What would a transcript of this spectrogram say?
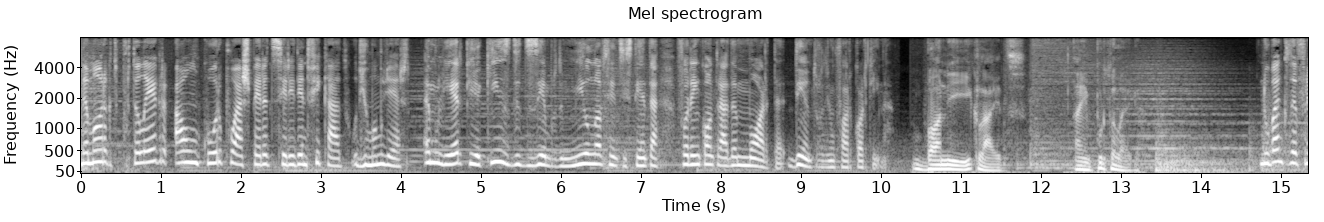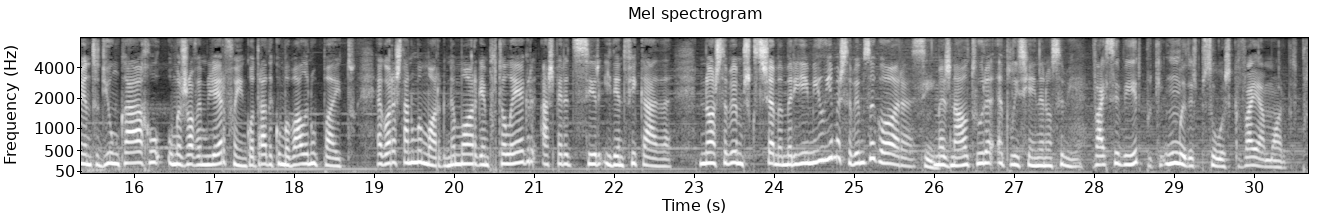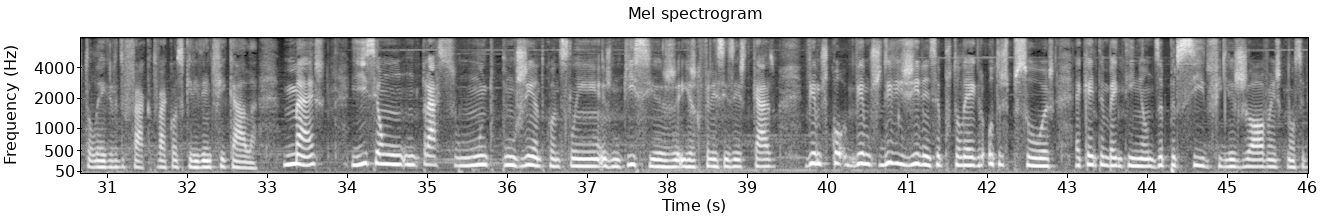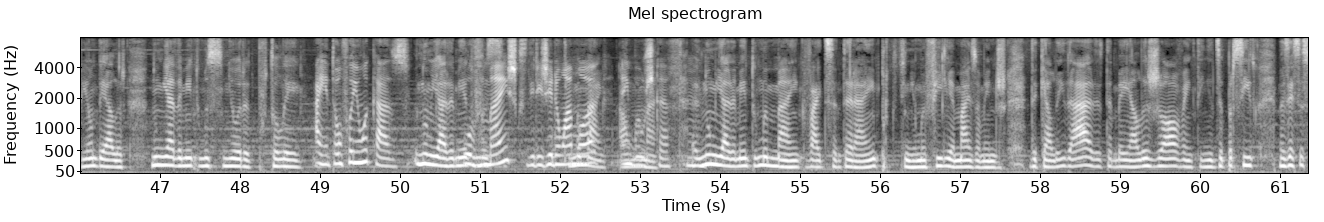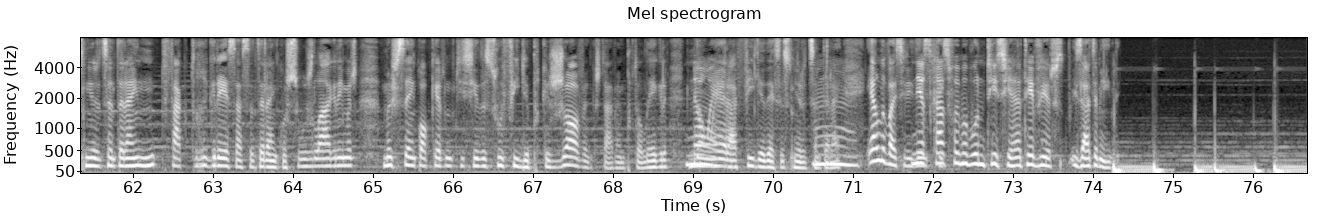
Na morgue de Porto Alegre há um corpo à espera de ser identificado, o de uma mulher. A mulher que a 15 de dezembro de 1970 fora encontrada morta dentro de um Ford Cortina. Bonnie e Clyde, em Porto Alegre. No banco da frente de um carro, uma jovem mulher foi encontrada com uma bala no peito. Agora está numa morgue, na morgue em Porto Alegre, à espera de ser identificada. Nós sabemos que se chama Maria Emília, mas sabemos agora. Sim. Mas na altura a polícia ainda não sabia. Vai saber, porque uma das pessoas que vai à morgue de Porto Alegre, de facto, vai conseguir identificá-la. Mas, e isso é um, um traço muito pungente quando se lêem as notícias e as referências a este caso, vemos, vemos dirigirem-se a Porto Alegre outras pessoas a quem também tinham desaparecido filhas jovens que não sabiam delas, nomeadamente uma senhora de Porto Alegre. Ah, então foi um acaso. Nomeadamente Houve uma- mães que se dirigiram à morgue mãe, em busca. Hum. Nomeadamente uma mãe que vai de Santarém, porque tinha uma filha mais ou menos daquela idade, também ela jovem, que tinha desaparecido, mas essa senhora de Santarém de facto regressa a Santarém com as suas lágrimas, mas sem qualquer notícia da sua filha, porque a jovem que estava em Porto Alegre Não não, era. era. a filha dessa senhora de Santarém. Ela vai ser Nesse caso foi uma boa notícia, até ver. Exatamente.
